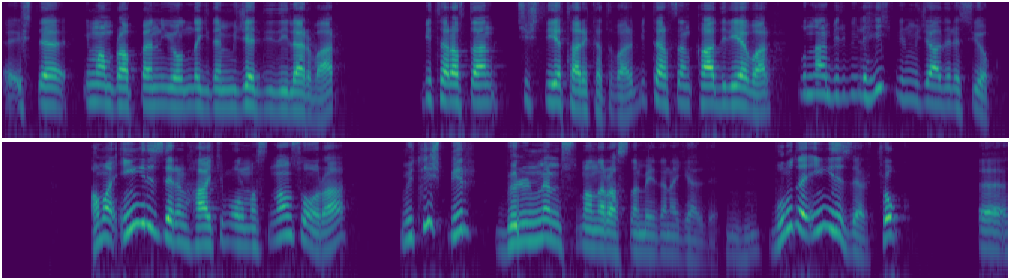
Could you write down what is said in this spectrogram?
e, işte İmam Rabbani'nin yolunda giden müceddidiler var. Bir taraftan Çiştiye tarikatı var. Bir taraftan Kadiriye var. Bunların birbiriyle hiçbir mücadelesi yok. Ama İngilizlerin hakim olmasından sonra müthiş bir bölünme Müslümanlar arasında meydana geldi. Bunu da İngilizler çok e, e,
